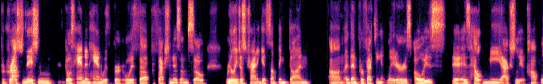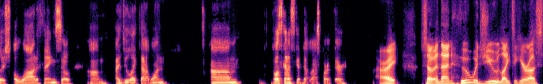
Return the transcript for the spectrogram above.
procrastination goes hand in hand with with uh, perfectionism. So really just trying to get something done um, and then perfecting it later is always it has helped me actually accomplish a lot of things. So um, I do like that one. Um, let's kind of skip that last part there. All right. So, and then who would you like to hear us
